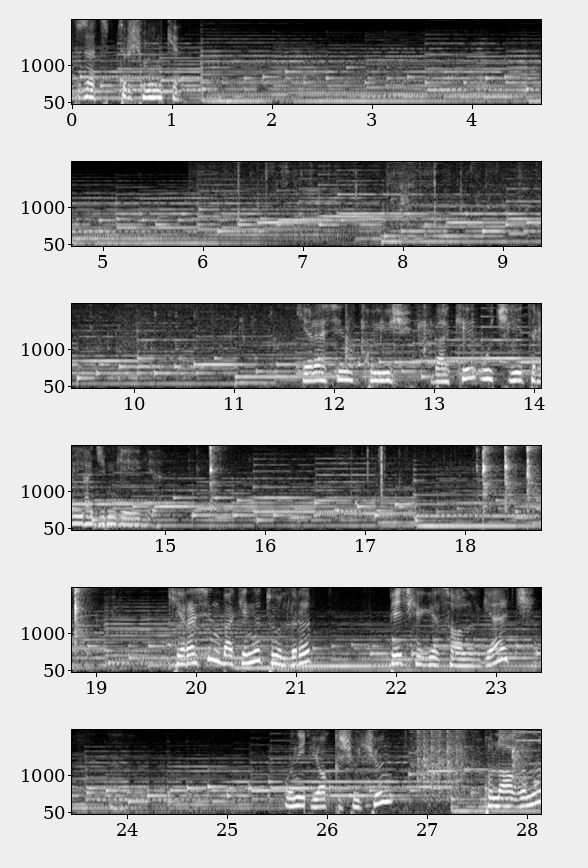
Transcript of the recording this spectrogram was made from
kuzatib turish mumkin. Kerosin quyish baki 3 litr hajmga ega. Kerosin bakini to'ldirib pechkaga solilgach uni yoqish uchun qulog'ini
